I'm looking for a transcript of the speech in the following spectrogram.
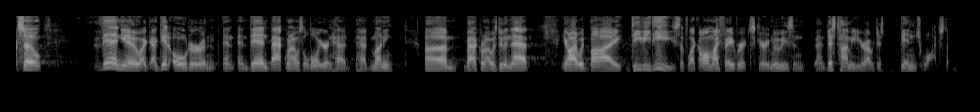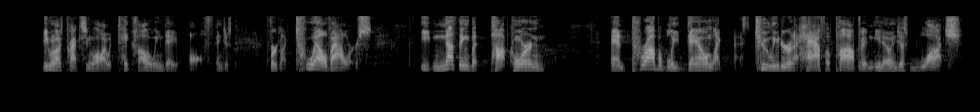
so then, you know, I, I, get older, and, and, and then back when I was a lawyer and had, had money, um, back when I was doing that, you know, I would buy DVDs of like all my favorite scary movies, and, and this time of year I would just binge watch them. Even when I was practicing law, I would take Halloween Day off and just, for like 12 hours, eat nothing but popcorn and probably down like two liter and a half of pop and, you know, and just watch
